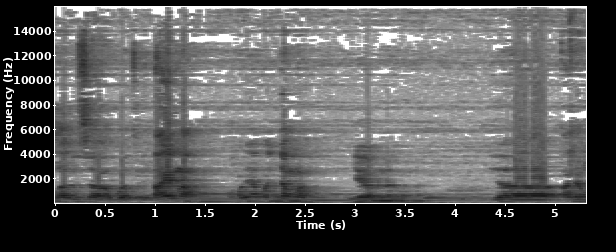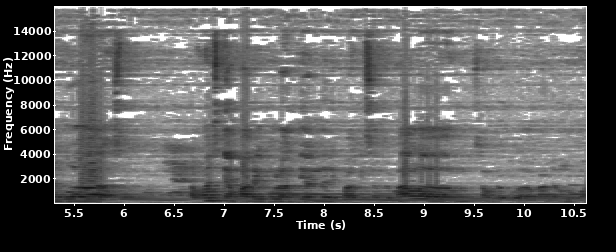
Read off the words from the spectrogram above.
nggak bisa buat ceritain lah, pokoknya panjang lah. Ya benar-benar. Ya kadang gua apa setiap hari gua latihan dari pagi sampai malam, sampai gua kadang lupa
